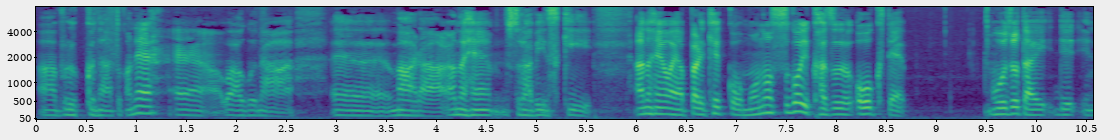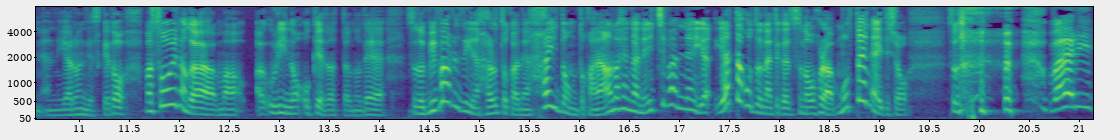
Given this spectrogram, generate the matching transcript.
あブルックナーとかね、えー、ワーグナー、えー、マーラー、あの辺、スラビンスキー、あの辺はやっぱり結構ものすごい数多くて、大所帯でやるんですけど、まあそういうのが、まあ、売りのオケだったので、そのビバルディの春とかね、ハイドンとかね、あの辺がね、一番ね、や、やったことないっていうか、その、ほら、もったいないでしょ？その バイオ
